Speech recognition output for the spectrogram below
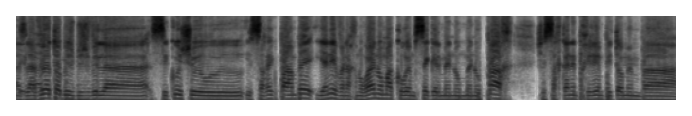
אז להביא אותו בשביל הסיכוי שהוא ישחק פעם ב... יניב, אנחנו ראינו מה קורה עם סגל מנופח, ששחקנים בכירים פתאום הם ביציע.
